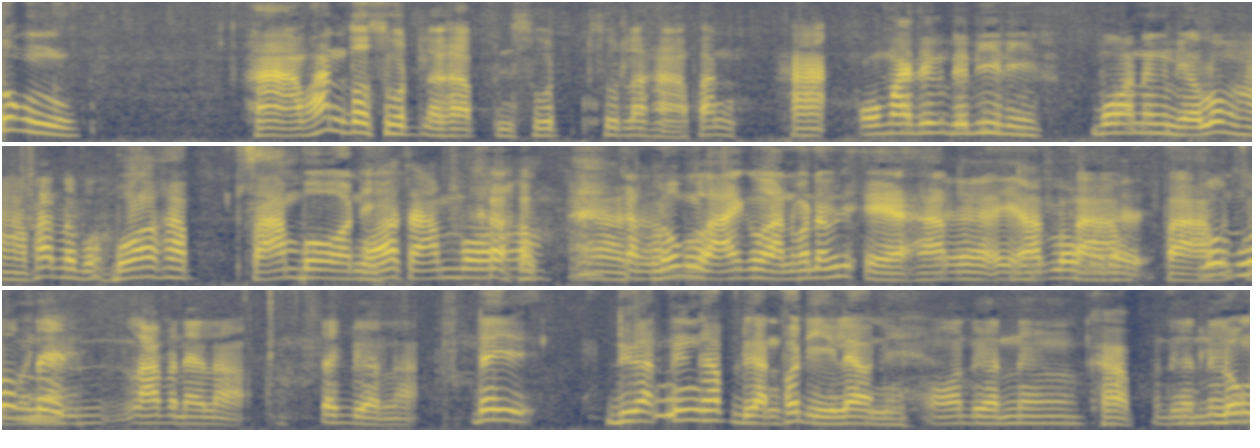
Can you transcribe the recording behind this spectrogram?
ลงหาพันตัวสุดแหละครับ เป็นสุดสุดละหาพันหาโอ้หมายถึงเดี๋ยวนี้นี่ บ่อหนึงเดี๋ยวลง5,000แล้วบ่บ่อครับสามบ่อนี่อ๋อสามบ่อครับอ่ากันสามลงหลายกว่าวันนั้นแออัดเออไอ้อัดลงปลามาได้ปลาลงมันสิลงได้บ่ใหญ่หลายปานใดแล้วจักเดือนละได้เดือนหนึงครับเดือนพอดีแล้วนี่อ๋อเดือนหนึงครับ เดือนหนึ่งลง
